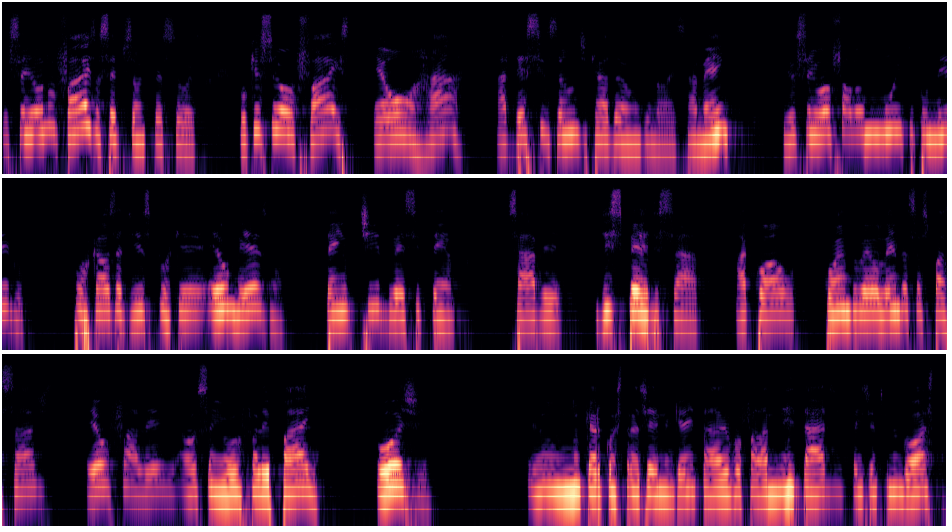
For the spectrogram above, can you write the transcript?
O Senhor não faz acepção de pessoas. O que o Senhor faz é honrar a decisão de cada um de nós. Amém? E o Senhor falou muito comigo por causa disso, porque eu mesmo tenho tido esse tempo, sabe, desperdiçado, a qual, quando eu lendo essas passagens, eu falei ao Senhor, falei, Pai, hoje, eu não quero constranger ninguém, tá? Eu vou falar minha idade, tem gente que não gosta,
